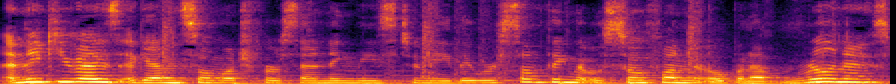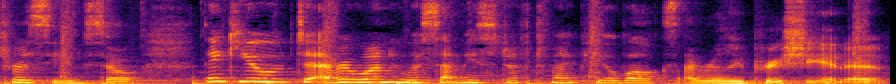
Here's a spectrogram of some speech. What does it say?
And thank you guys again so much for sending these to me. They were something that was so fun to open up and really nice to receive, so thank you to everyone who has sent me stuff to my P.O. box. I really appreciate it.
